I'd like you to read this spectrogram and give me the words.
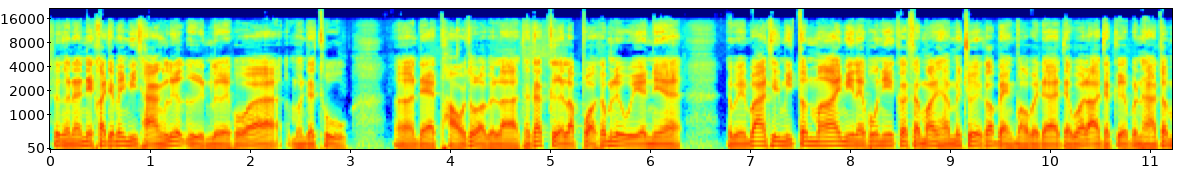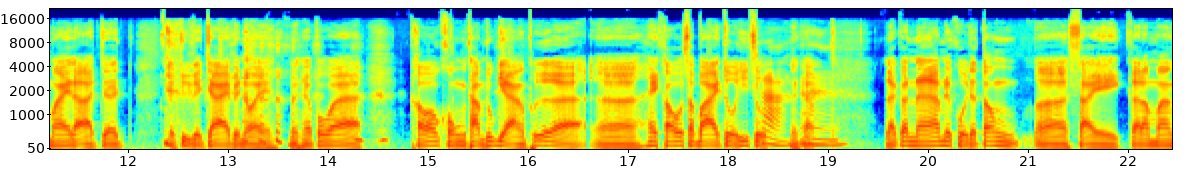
ซึ่งอันนั้นเนี่ยเขาจะไม่มีทางเลือกอื่นเลย เพราะว่ามันจะถูกแดดเผาตลอดเวลา แต่ถ้าเกิดเราปล่อยเขาในบริเวณเนี่ยในบริเวณบ้านที่มีต้นไม้มีอะไรพวกนี้ก็สามารถทำให้ช่วยเขาแบ่งเบาไปได้ แต่ว่าเราอาจจะเกิดปัญหาต้นไม้เราอาจจะจะจุยกระจายไปหน่อยนะครับ เพราะว่า เขาคงทำทุกอย่างเพื่อเอ่อให้เขาสบายตัวที่สุดค่ะนะครับอ่าแล้วก็น้ำเนี่ยควรจะต้องเออใส่กระมัง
